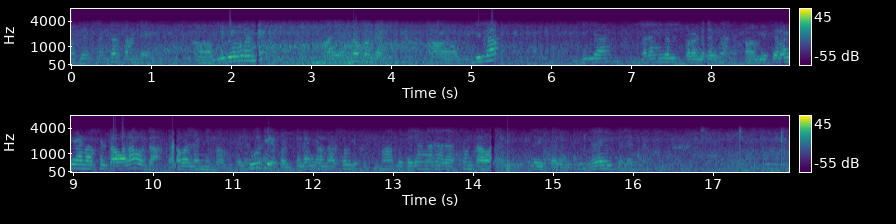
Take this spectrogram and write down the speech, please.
నా పేరు శంకర్ పాండే. మీరు మీది ఎవరండి మాది జిల్లా? జిల్లా వరంగల్ తెలంగాణ మీ తెలంగాణ రాష్ట్రం కావాలా వద్దా? కావాలండి మాకు పూర్తి తెలంగాణ చెప్పండి. తెలంగాణ రాష్ట్రం మాకు తెలంగాణ రాష్ట్రం కావాలండి. తెలంగాణ. తెలంగాణ.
